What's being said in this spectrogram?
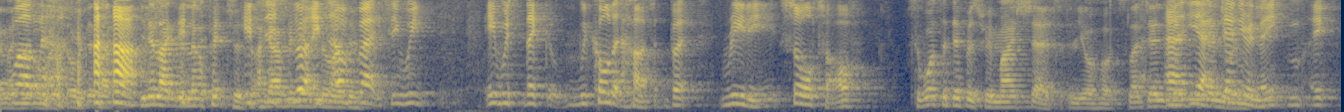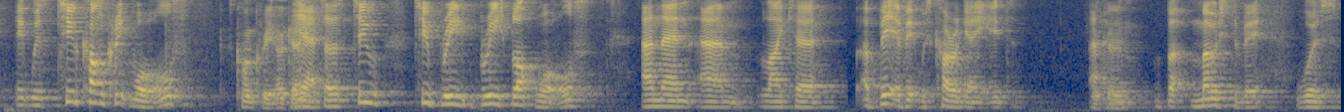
imagine? Well, almost, or is it like, you know, like the little pictures? It's have it's, really it's no fact. See, we it was like we called it a hut, but really, sort of. So what's the difference between my shed and your hut? Like, gen- Uh, yeah, genuinely? genuinely, it it was two concrete walls. It's Concrete, okay. Yeah, so there's two two breeze, breeze block walls, and then um, like a a bit of it was corrugated, um, Okay. but most of it was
